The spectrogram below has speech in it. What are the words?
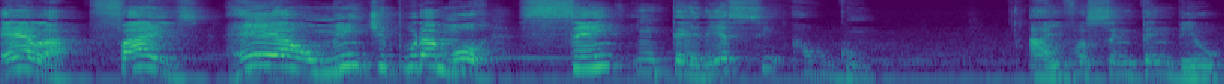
ela faz realmente por amor, sem interesse algum. Aí você entendeu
